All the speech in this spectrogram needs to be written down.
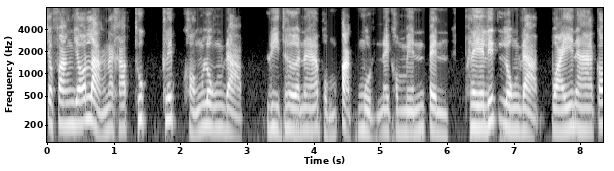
จะฟังย้อนหลังนะครับ ทุกคลิปของลงดาบรีเทิร์นนะฮะผมปักหมุดในคอมเมนต์เป็นเพลย์ลิสต์ลงดาบไว้นะฮะก็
